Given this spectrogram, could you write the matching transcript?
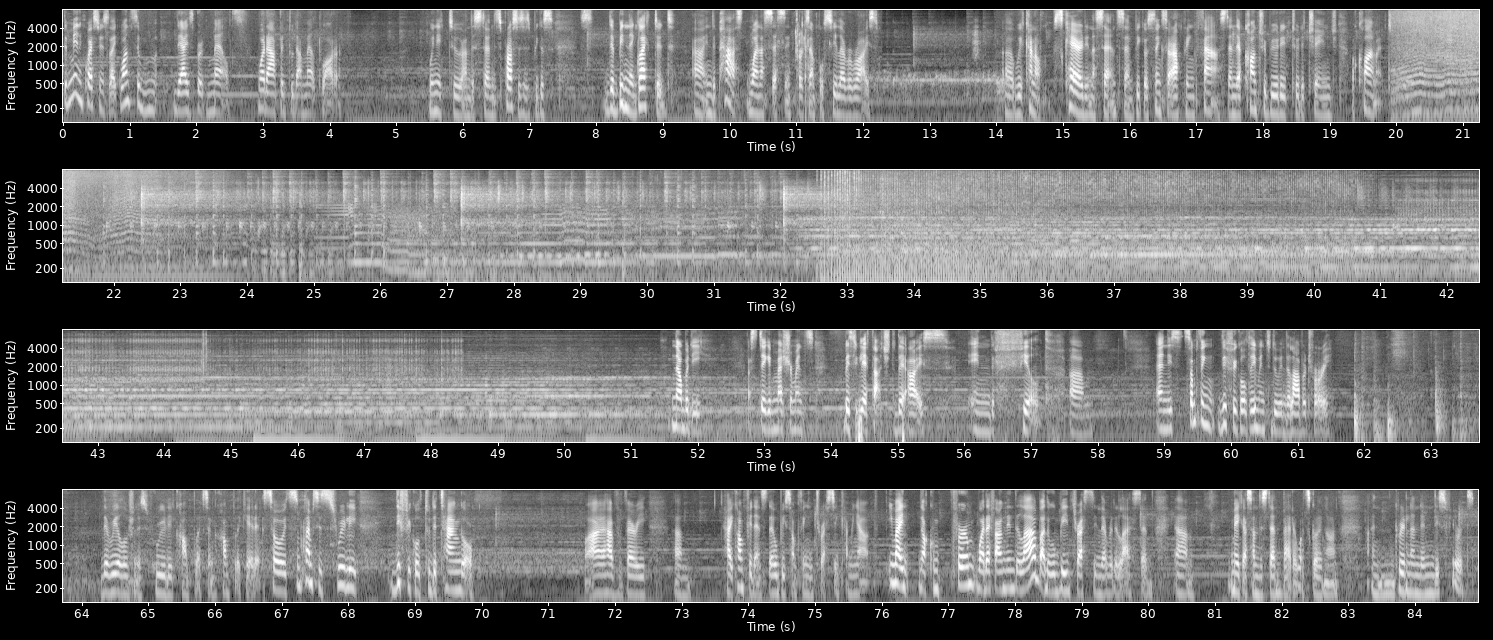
The main question is like, once the, the iceberg melts, what happened to that melt water? We need to understand these processes because they've been neglected uh, in the past when assessing, for example, sea level rise. Uh, we're kind of scared in a sense and because things are happening fast and they're contributing to the change of climate. Nobody has taken measurements basically attached to the ice in the field. Um, and it's something difficult even to do in the laboratory. The real ocean is really complex and complicated. So it's, sometimes it's really difficult to detangle. I have very um, high confidence there will be something interesting coming out. It might not confirm what I found in the lab, but it will be interesting nevertheless. And um, make us understand better what's going on in Greenland and in these fjords.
